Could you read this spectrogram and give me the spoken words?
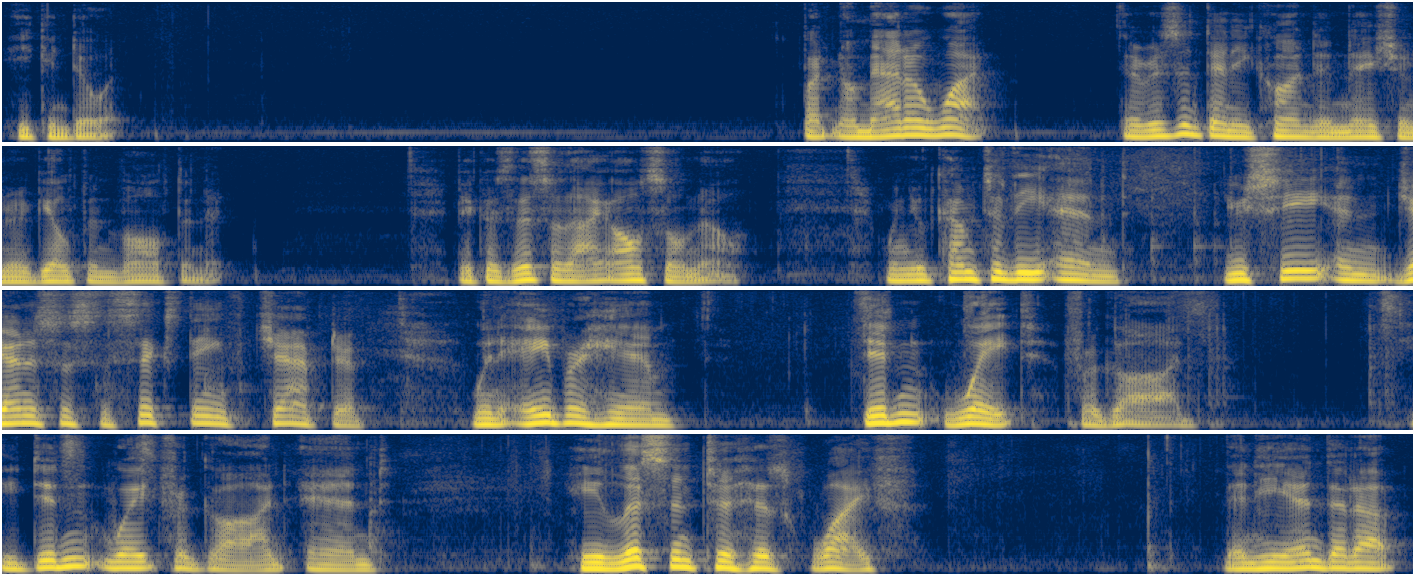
He can do it. But no matter what, there isn't any condemnation or guilt involved in it. Because this is, I also know, when you come to the end, you see in Genesis, the 16th chapter, when Abraham didn't wait for God, he didn't wait for God, and he listened to his wife, then he ended up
